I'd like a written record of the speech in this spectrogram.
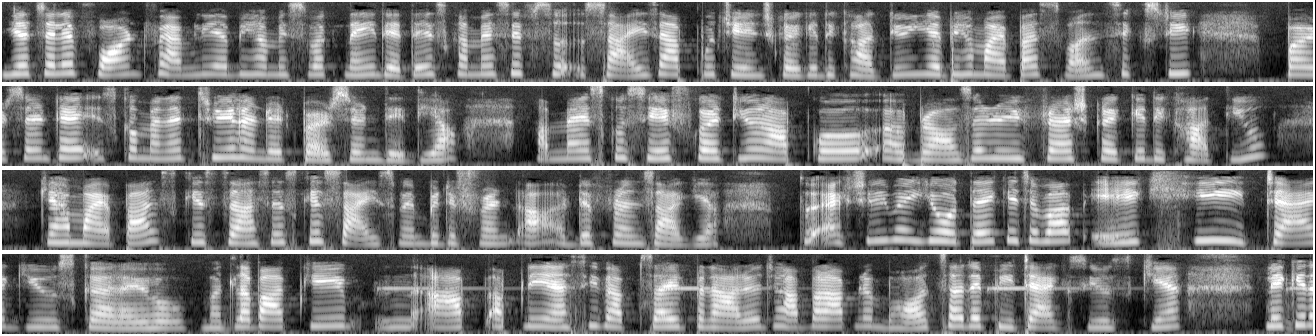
या चले फ़ॉन्ट फैमिली अभी हम इस वक्त नहीं देते, इसका मैं सिर्फ़ साइज़ आपको चेंज करके दिखाती हूँ। ये अभी हमारे पास 160 परसेंट है, इसको मैंने 300 परसेंट दे दिया। अब मैं इसको सेव करती हूँ और आपको ब्राउज़र रिफ़्रेश करके दिखाती हूँ। कि हमारे पास किस तरह से इसके साइज़ में भी डिफरेंट डिफरेंस आ गया। तो एक्चुअली में ये होता है कि जब आप एक ही टैग यूज़ कर रहे हो मतलब आपकी आप अपनी ऐसी वेबसाइट बना रहे हो जहाँ पर आपने बहुत सारे पी टैग्स यूज़ किए हैं, लेकिन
